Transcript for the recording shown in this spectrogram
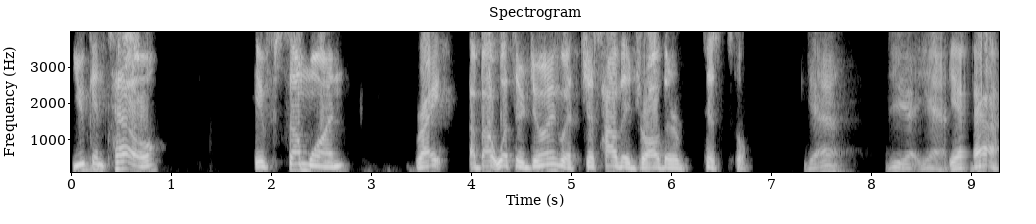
You can tell if someone, right, about what they're doing with just how they draw their pistol. yeah. Yeah. Yeah. Yeah,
